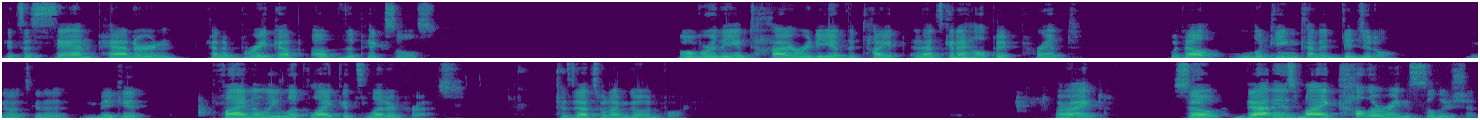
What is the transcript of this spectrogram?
It's a sand pattern kind of breakup of the pixels over the entirety of the type. And that's going to help it print without looking kind of digital. You know, it's going to make it finally look like it's letterpress because that's what I'm going for. All right. So that is my coloring solution.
